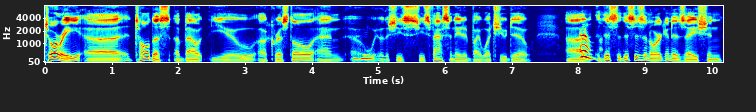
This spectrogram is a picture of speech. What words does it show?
Tori uh, told us about you, uh, Crystal, and uh, mm-hmm. she's she's fascinated by what you do. Uh, oh. This this is an organization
